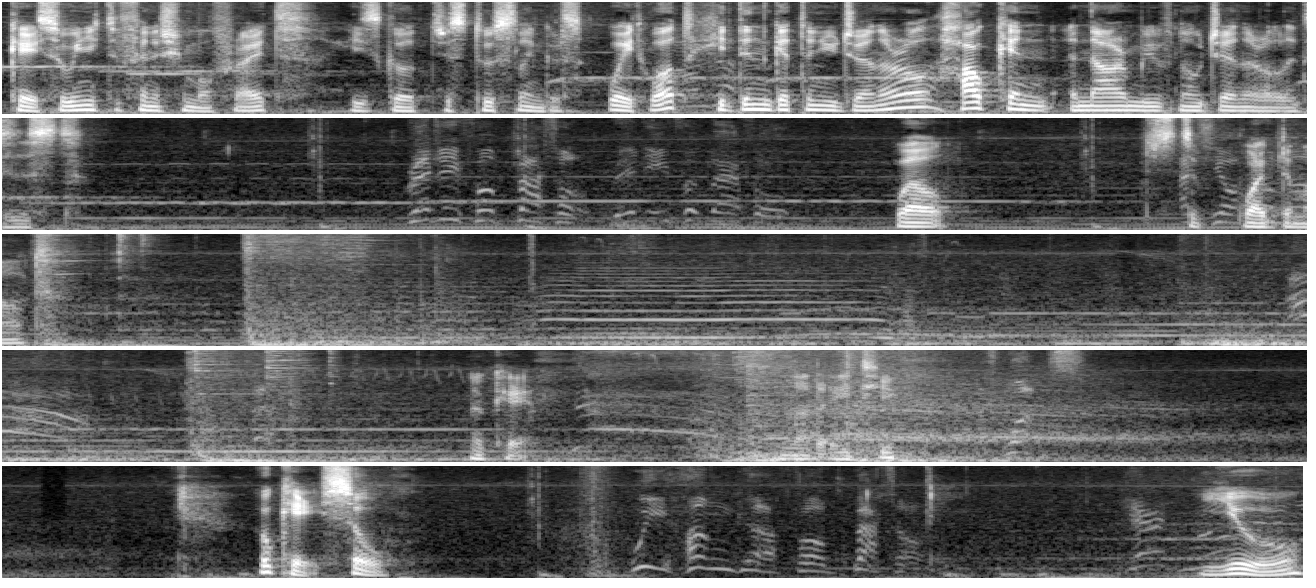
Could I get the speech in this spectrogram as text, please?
Okay, so we need to finish him off, right? He's got just two slingers. Wait, what? He didn't get a new general? How can an army with no general exist? Well, just to wipe them out. Okay. Another 80. Okay, so you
